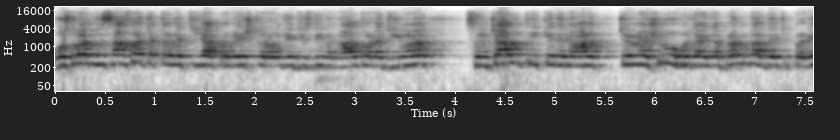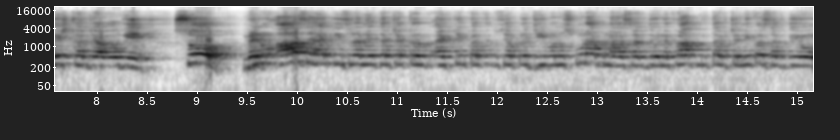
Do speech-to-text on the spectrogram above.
ਉਸ ਤੋਂ ਬਾਅਦ ਤੁਸੀਂ ਸਾਸਤਰਾ ਚੱਕਰ ਵਿੱਚ ਜਾ ਪ੍ਰਵੇਸ਼ ਕਰੋਗੇ, ਜਿਸ ਦੀ ਨਾਲ ਤੁਹਾਡਾ ਜੀਵਨ ਸੰਚਾਰੂ ਤਰੀਕੇ ਦੇ ਨਾਲ ਚੱਲਣਾ ਸ਼ੁਰੂ ਹੋ ਜਾਏਗਾ, ਬ੍ਰਹਮ ਘਰ ਦੇ ਵਿੱਚ ਪ੍ਰਵੇਸ਼ ਕਰ ਜਾਵੋਗੇ। ਸੋ, ਮੈਨੂੰ ਆਸ ਹੈ ਤੀਸਰਾ ਨੇਤਰ ਚੱਕਰ ਐਕਟਿਵ ਕਰਕੇ ਤੁਸੀਂ ਆਪਣੇ ਜੀਵਨ ਨੂੰ ਸੋਹਣਾ ਬਣਾ ਸਕਦੇ ਹੋ, ਨਕਾਰਾਤਮਕਤਾ ਵਿੱਚੋਂ ਨਿਕਲ ਸਕਦੇ ਹੋ,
